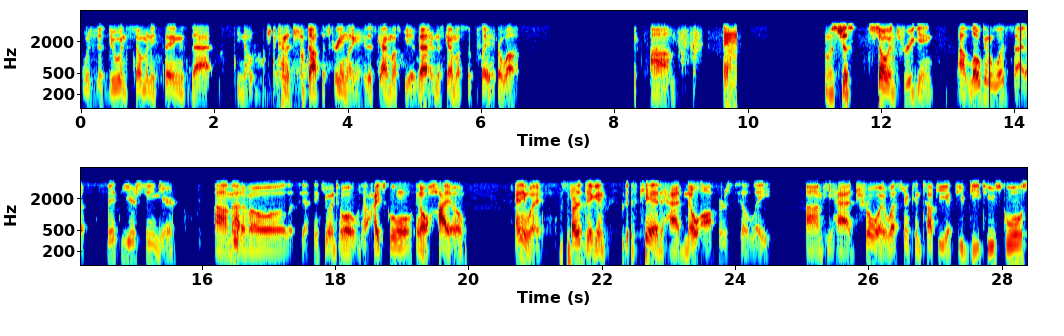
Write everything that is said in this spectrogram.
was just doing so many things that you know kind of jumped off the screen. Like, hey, this guy must be a veteran. This guy must have played for a while. Um, and it was just so intriguing. Uh, Logan Woodside, a fifth-year senior, um, out of oh, let's see, I think he went to a, a high school in Ohio. Anyway, started digging. This kid had no offers till late. Um, he had Troy, Western Kentucky, a few D2 schools.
